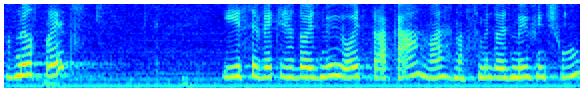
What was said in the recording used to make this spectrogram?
dos meus pleitos. E você vê que de 2008 para cá, é? nós estamos em 2021,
